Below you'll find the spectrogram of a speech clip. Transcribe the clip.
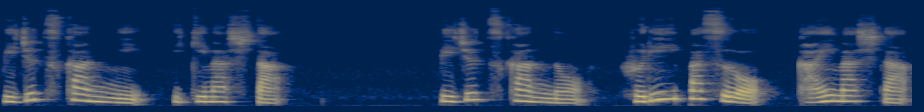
美術館に行きました。美術館のフリーパスを買いました。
